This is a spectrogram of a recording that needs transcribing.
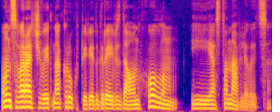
Он сворачивает на круг перед Грейвсдаун-холлом и останавливается.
